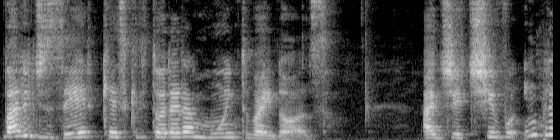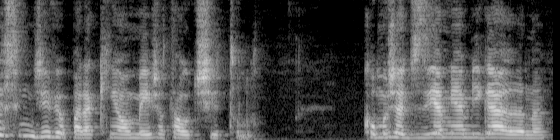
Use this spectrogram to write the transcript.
vale dizer que a escritora era muito vaidosa adjetivo imprescindível para quem almeja tal título. Como já dizia minha amiga Ana,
